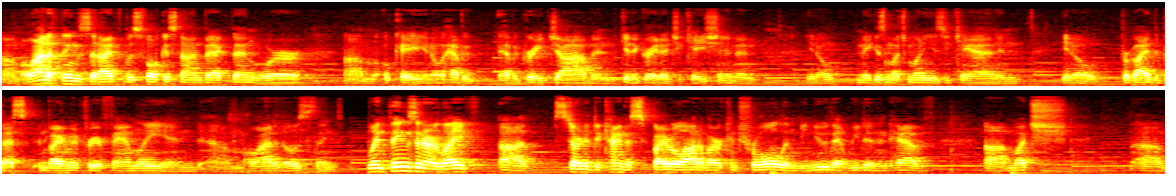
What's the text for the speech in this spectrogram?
Um, a lot of things that I was focused on back then were um, okay, you know, have a have a great job and get a great education and you know make as much money as you can and you know, provide the best environment for your family and um, a lot of those things. When things in our life uh, started to kind of spiral out of our control and we knew that we didn't have uh, much, um,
